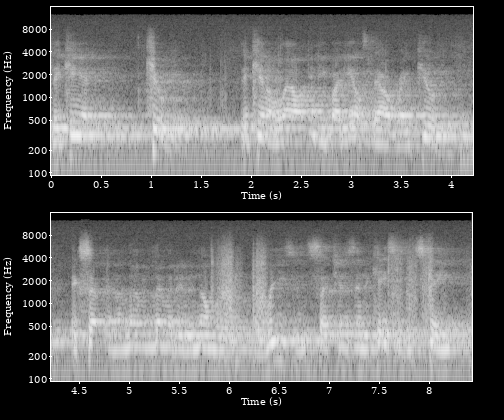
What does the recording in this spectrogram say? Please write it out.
They can't kill you. They can't allow anybody else to outright kill you, except in a limited number of reasons, such as in the case of escape,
